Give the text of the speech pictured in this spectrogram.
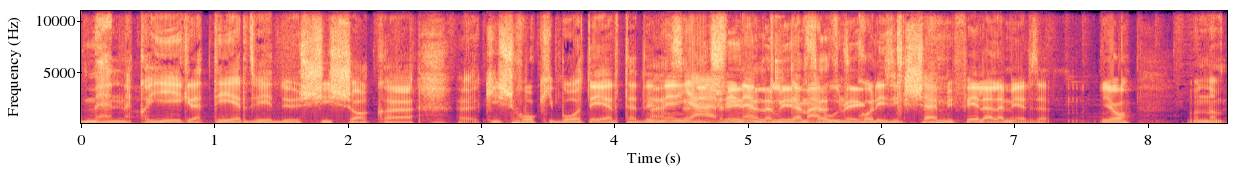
mennek a jégre, térdvédő, sisak, kis hokibolt, érted? Járni nem tud, de már úgy korizik, semmi félelemérzet. Jó, mondom.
